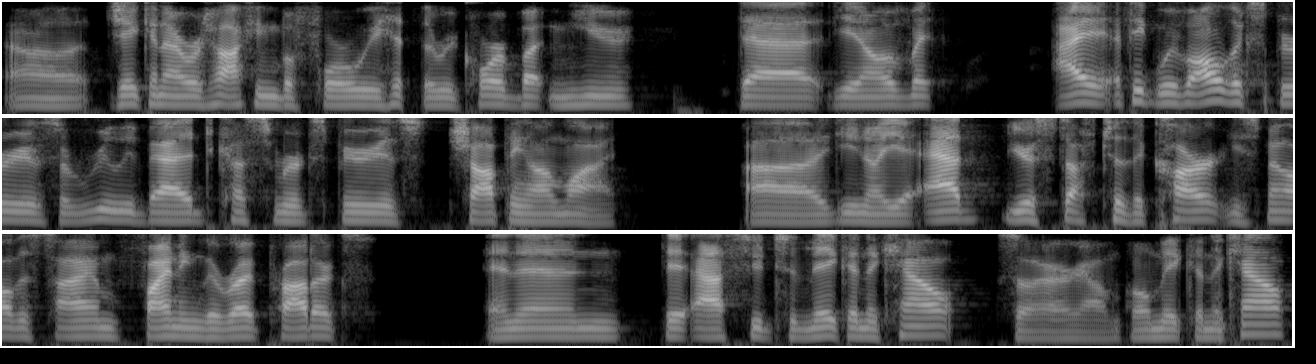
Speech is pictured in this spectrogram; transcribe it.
Uh, Jake and I were talking before we hit the record button here that, you know, but I, I think we've all experienced a really bad customer experience shopping online. Uh, you know, you add your stuff to the cart, you spend all this time finding the right products, and then it asks you to make an account. So I'll go make an account,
